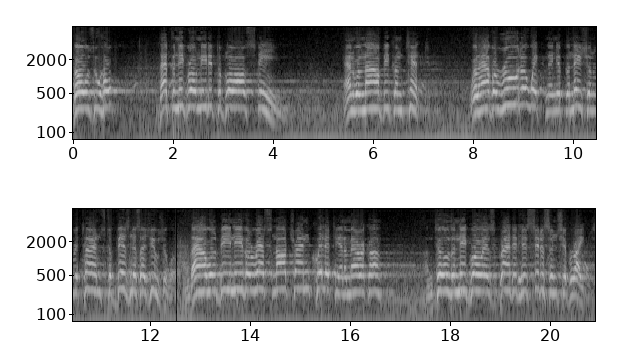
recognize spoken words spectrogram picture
Those who hope that the Negro needed to blow off steam and will now be content will have a rude awakening if the nation returns to business as usual. There will be neither rest nor tranquility in America until the Negro is granted his citizenship rights.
